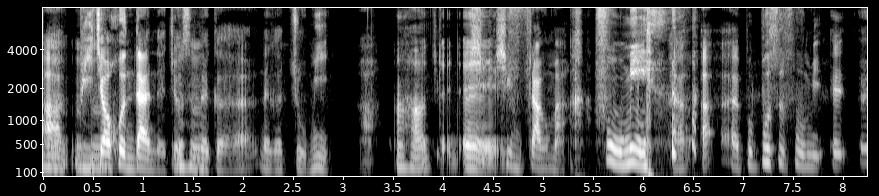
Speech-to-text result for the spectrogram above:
啊，比较混蛋的就是那个那个主秘啊，嗯好，呃，姓张嘛，副秘，呃呃呃不不是副秘，呃呃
